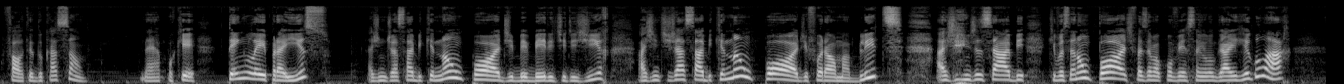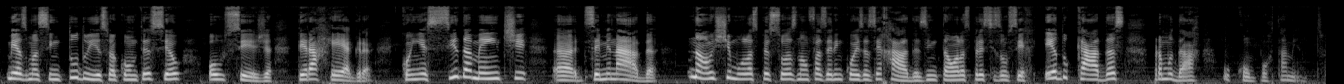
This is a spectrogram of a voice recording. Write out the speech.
Falta educação, né? Porque tem lei para isso. A gente já sabe que não pode beber e dirigir, a gente já sabe que não pode furar uma blitz, a gente sabe que você não pode fazer uma conversão em lugar irregular. Mesmo assim, tudo isso aconteceu, ou seja, ter a regra conhecidamente ah, disseminada não estimula as pessoas não fazerem coisas erradas. Então, elas precisam ser educadas para mudar o comportamento.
